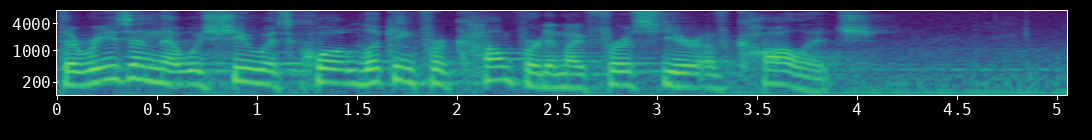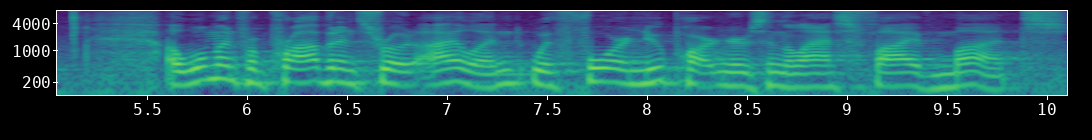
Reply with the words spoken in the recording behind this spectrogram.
The reason that was she was, quote, looking for comfort in my first year of college. A woman from Providence, Rhode Island, with four new partners in the last five months,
